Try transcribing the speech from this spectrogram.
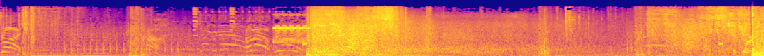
Neutralized! I'm out! Secure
